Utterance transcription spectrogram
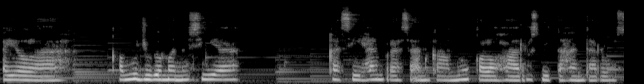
Ayolah, kamu juga manusia. Kasihan perasaan kamu kalau harus ditahan terus.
